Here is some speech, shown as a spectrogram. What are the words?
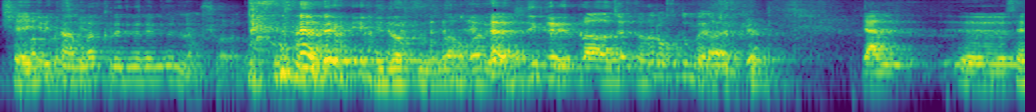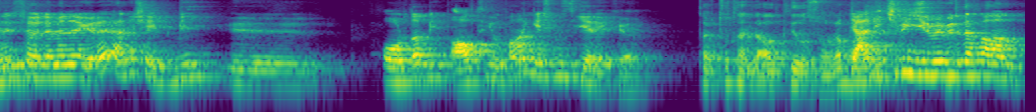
şeye Bana bir girmesi tane daha kredi verebilirler mi şu arada? bir dört yılından var ya. bir kredi daha alacak kadar okudum ben çünkü. Yani e, senin söylemene göre yani şey bir e, orada bir 6 yıl falan geçmesi gerekiyor. Tabii totalde 6 yıl sonra Yani 2021'de falan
